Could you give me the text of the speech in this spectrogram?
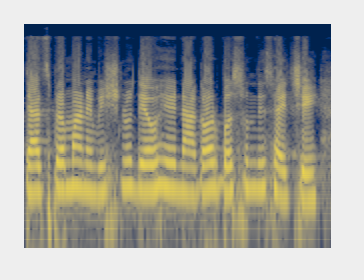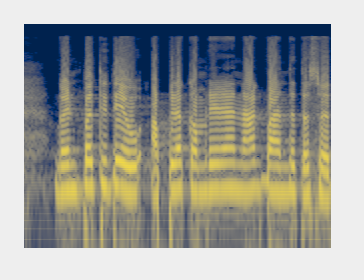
त्याचप्रमाणे विष्णुदेव हे नागावर बसून दिसायचे. गणपती देव आपल्या कमरेला नाग बांधत असत.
